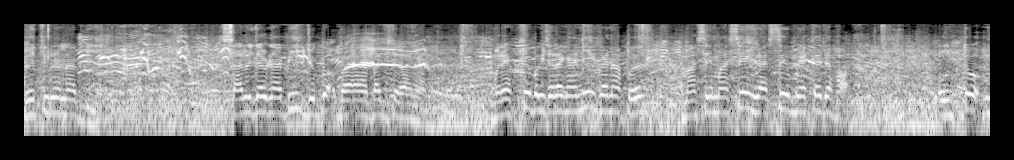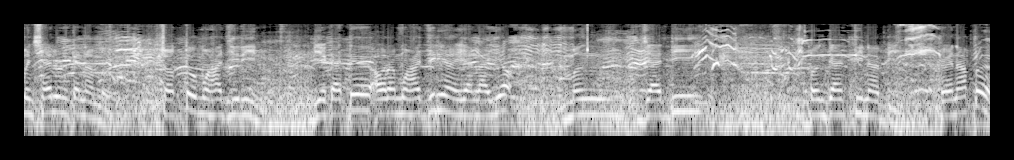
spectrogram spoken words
keturunan Nabi. Selalu jalur Nabi juga ba- bagi cadangan. Mereka bagi cadangan ni kenapa? Masing-masing rasa mereka ada hak Untuk mencalonkan nama. Contoh muhajirin. Dia kata orang muhajirin yang layak Menjadi pengganti Nabi. Kenapa?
